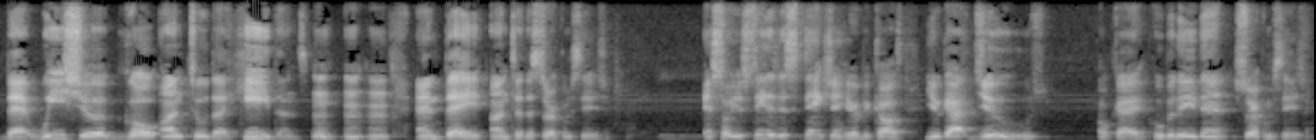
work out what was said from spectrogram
that we should go unto the heathens, mm, mm, mm, and they unto the circumcision. And so you see the distinction here because you got Jews, okay, who believed in circumcision.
